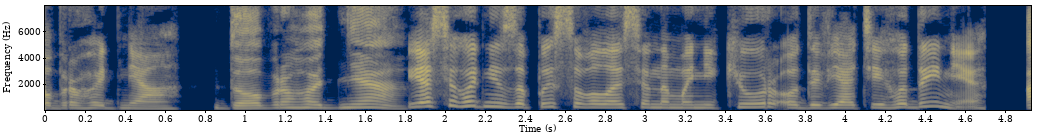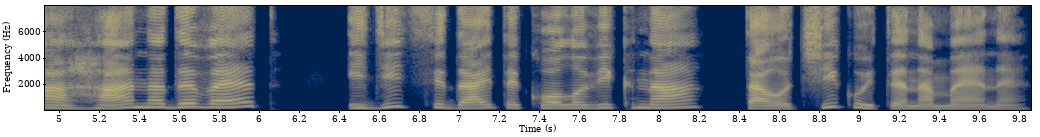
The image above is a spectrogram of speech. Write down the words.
Доброго дня. Доброго дня. Я сьогодні записувалася на манікюр о 9 годині. Ага, на девет. Ідіть сідайте коло вікна та очікуйте на мене.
